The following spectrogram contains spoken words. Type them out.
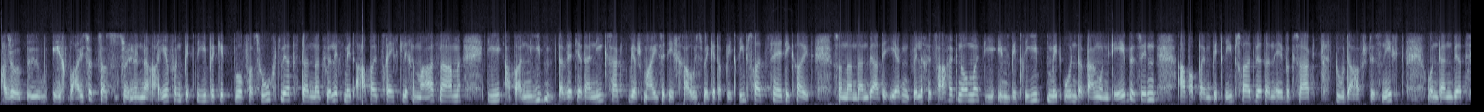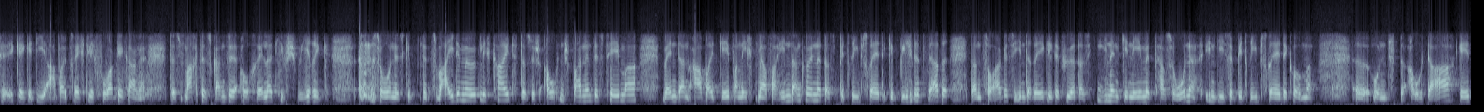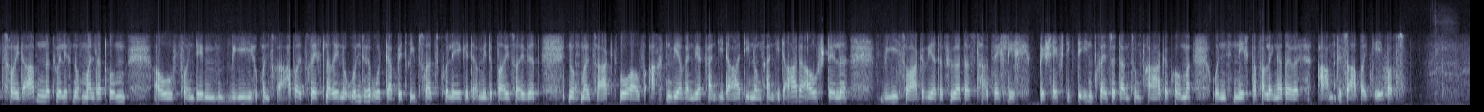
Also äh, ich weiß jetzt, dass es eine Reihe von Betrieben gibt, wo versucht wird, dann natürlich mit arbeitsrechtlichen Maßnahmen, die aber nie, da wird ja dann nie gesagt, wir schmeißen dich raus wegen der Betriebsratstätigkeit, sondern dann werden irgendwelche Sachen genommen, die im Betrieb mit Untergang und Gebe sind, aber beim Betriebsrat wird dann eben gesagt, du darfst es nicht und dann wird gegen die arbeitsrechtlich vorgegangen. Das macht das Ganze auch relativ schwierig. So, und es gibt eine zweite Möglichkeit, das ist auch ein spannendes Thema, wenn dann Arbeitgeber nicht mehr verhindern können, dass Betriebsräte gebildet werden, dann sorgen sie in der Regel dafür, dass ihnen genehme Personen in diese Betriebsräte kommen. Äh, und auch da geht es heute Abend natürlich nochmal darum, auch von dem, wie unsere Arbeitsrechtlerin und der Betriebsratskollege, der mit dabei sein wird, nochmal sagt, worauf achten wir, wenn wir Kandidatinnen und Kandidaten aufstellen? Wie sorgen wir dafür, dass tatsächlich beschäftigte Interesse dann zum Trage kommen und nicht der verlängerte Arm des Arbeitgebers?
